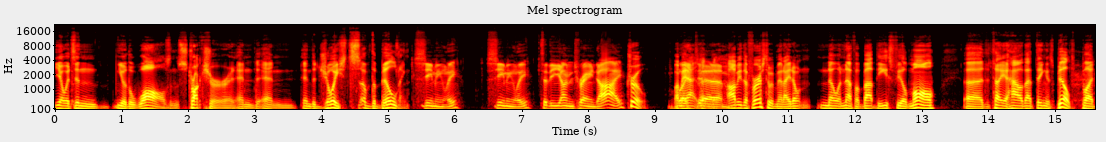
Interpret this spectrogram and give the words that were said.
you know, it's in you know the walls and the structure and and and the joists of the building. Seemingly, seemingly to the untrained eye. True. I mean, But, I, um, I'll be the first to admit I don't know enough about the Eastfield Mall uh, to tell you how that thing is built, but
